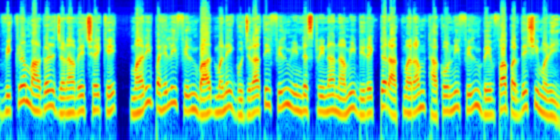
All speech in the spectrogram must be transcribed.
વિક્રમ આગળ જણાવે છે કે મારી પહેલી ફિલ્મ બાદ મને ગુજરાતી ફિલ્મ ઇન્ડસ્ટ્રીના નામી ડિરેક્ટર આત્મારામ ઠાકોરની ફિલ્મ બેવફા પરદેશી મળી.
